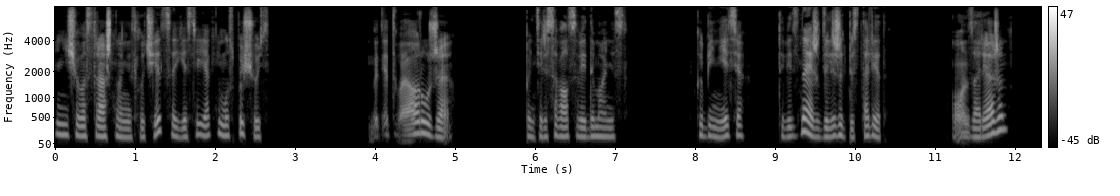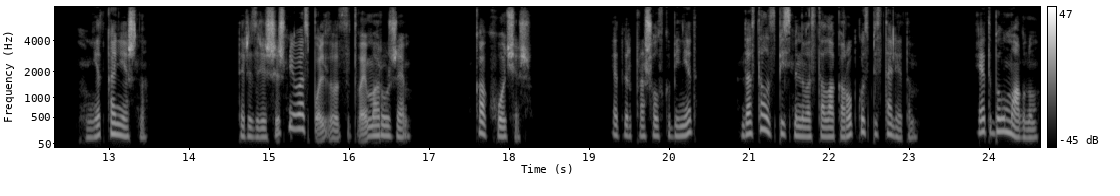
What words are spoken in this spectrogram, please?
Ничего страшного не случится, если я к нему спущусь. «Где твое оружие?» — поинтересовался Вейдеманис. «В кабинете. Ты ведь знаешь, где лежит пистолет». «Он заряжен?» «Нет, конечно». «Ты разрешишь мне воспользоваться твоим оружием?» «Как хочешь». Эдгар прошел в кабинет, достал из письменного стола коробку с пистолетом. Это был «Магнум»,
